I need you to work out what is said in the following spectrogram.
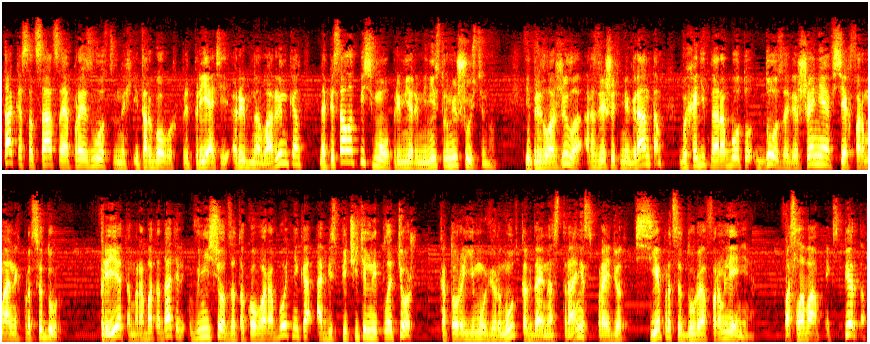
Так Ассоциация производственных и торговых предприятий рыбного рынка написала письмо премьер-министру Мишустину – и предложила разрешить мигрантам выходить на работу до завершения всех формальных процедур. При этом работодатель внесет за такого работника обеспечительный платеж, который ему вернут, когда иностранец пройдет все процедуры оформления. По словам экспертов,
